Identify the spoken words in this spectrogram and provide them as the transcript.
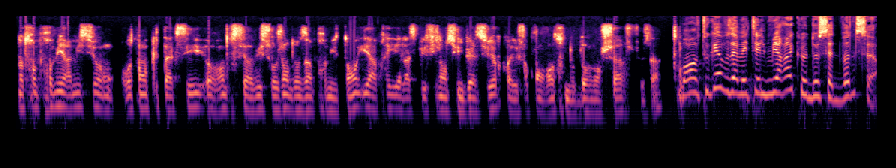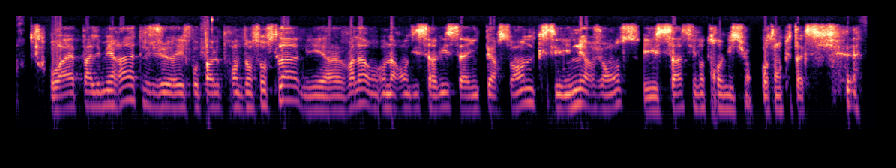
Notre première mission, autant que taxi, rendre service aux gens dans un premier temps, et après il y a l'aspect financier bien sûr, quand il faut qu'on rentre dans nos charges, tout ça. Bon, en tout cas, vous avez été le miracle de cette bonne sœur. Ouais, pas le miracle, je, il faut pas le prendre dans ce sens-là, mais euh, voilà, on a rendu service à une personne, c'est une urgence, et ça c'est notre mission, autant que taxi.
